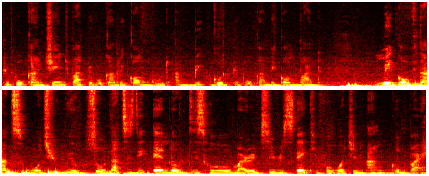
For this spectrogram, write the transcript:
People can change. Bad people can become good and good people can become bad. Make of that what you will. So that is the end of this whole marriage series. Thank you for watching and goodbye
